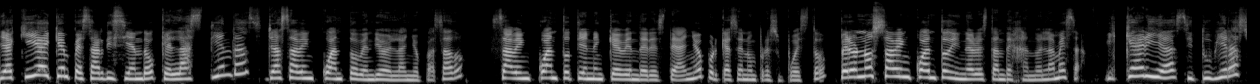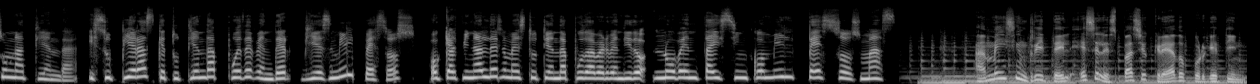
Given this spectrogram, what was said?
Y aquí hay que empezar diciendo que las tiendas ya saben cuánto vendió el año pasado, saben cuánto tienen que vender este año porque hacen un presupuesto, pero no saben cuánto dinero están dejando en la mesa. ¿Y qué harías si tuvieras una tienda y supieras que tu tienda puede vender 10 mil pesos o que al final del mes tu tienda pudo haber vendido 95 mil pesos más? Amazing Retail es el espacio creado por Getin,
